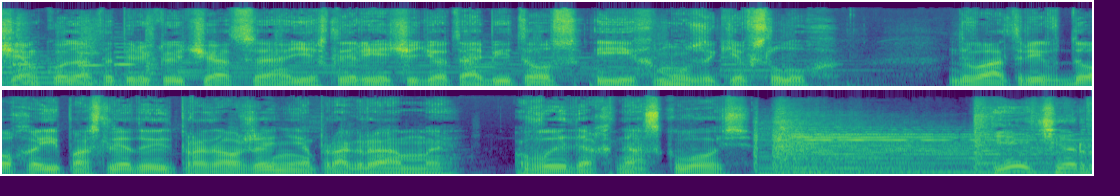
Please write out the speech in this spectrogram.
Зачем куда-то переключаться, если речь идет о Битлз и их музыке вслух? Два-три вдоха и последует продолжение программы. Выдох насквозь. Вечер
